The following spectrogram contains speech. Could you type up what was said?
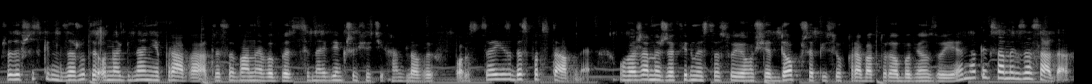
Przede wszystkim zarzuty o naginanie prawa adresowane wobec największych sieci handlowych w Polsce jest bezpodstawne. Uważamy, że firmy stosują się do przepisów prawa, które obowiązuje, na tych samych zasadach.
